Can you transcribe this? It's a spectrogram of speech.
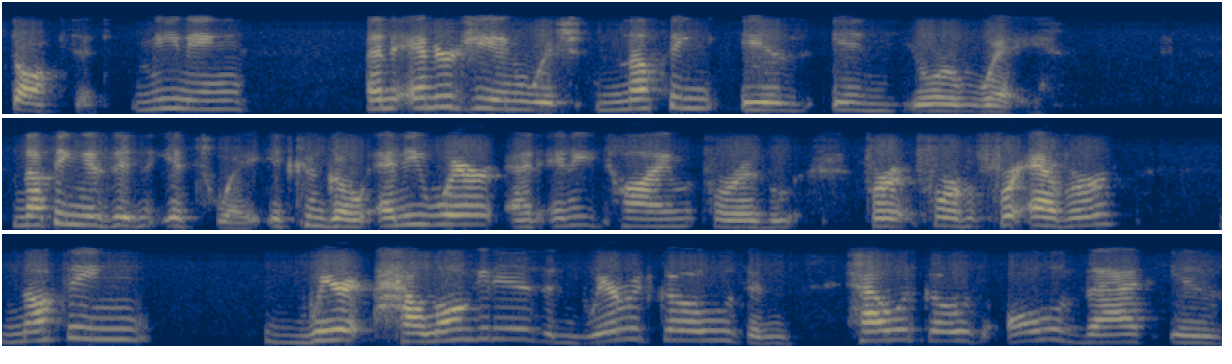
stops it, meaning an energy in which nothing is in your way. Nothing is in its way. It can go anywhere at any time for as, for for forever. Nothing where how long it is and where it goes and how it goes, all of that is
